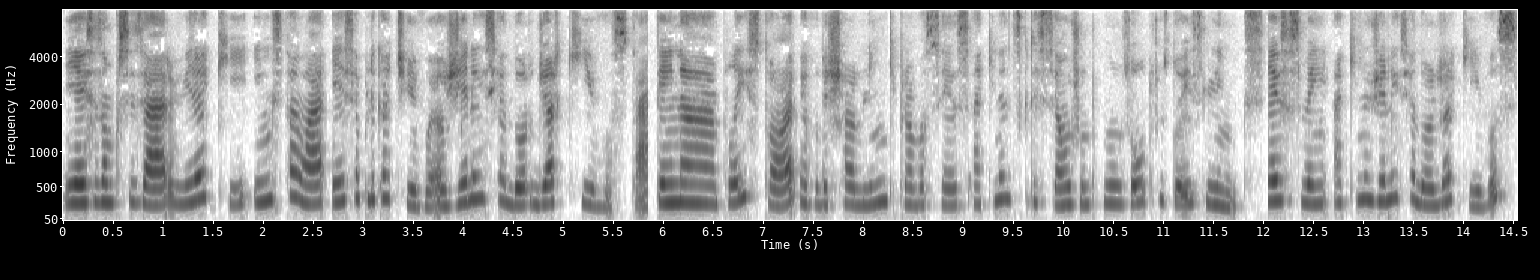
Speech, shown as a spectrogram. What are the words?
E aí, vocês vão precisar vir aqui e instalar esse aplicativo, é o gerenciador de arquivos, tá? Tem na Play Store, eu vou deixar o link para vocês aqui na descrição, junto com os outros dois links. E aí, vocês vêm aqui no gerenciador de arquivos,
